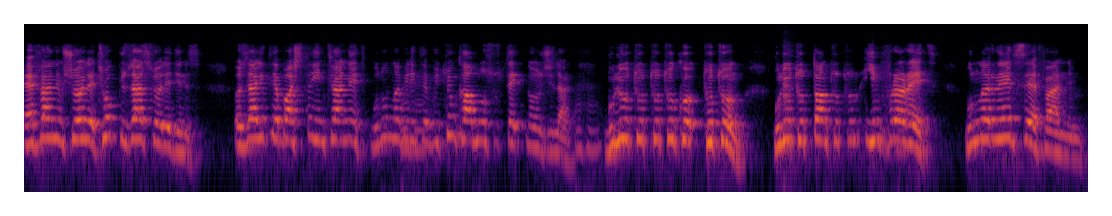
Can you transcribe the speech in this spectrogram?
Efendim şöyle çok güzel söylediniz. Özellikle başta internet, bununla Hı hı. birlikte bütün kablosuz teknolojiler, Hı hı. Bluetooth tutu- tutun, Bluetooth'tan tutun, infrared. Bunların hepsi efendim.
